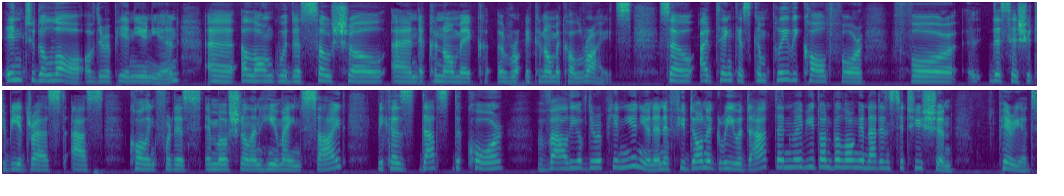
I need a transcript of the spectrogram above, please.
into the law of the European Union, uh, along with the social and economic uh, economical rights. So I think it's completely called for for this issue to be addressed as calling for this emotional and humane side, because that's the core value of the European Union. And if you don't agree with that, then maybe you don't belong in that institution period.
